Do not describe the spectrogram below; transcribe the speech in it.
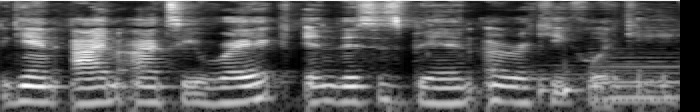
Again, I'm Auntie Rick, and this has been a Ricky Quickie.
